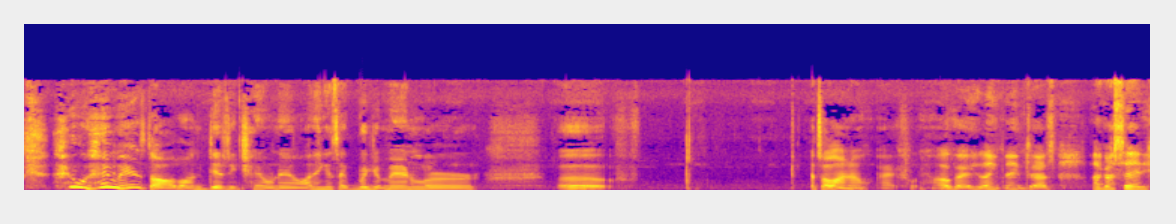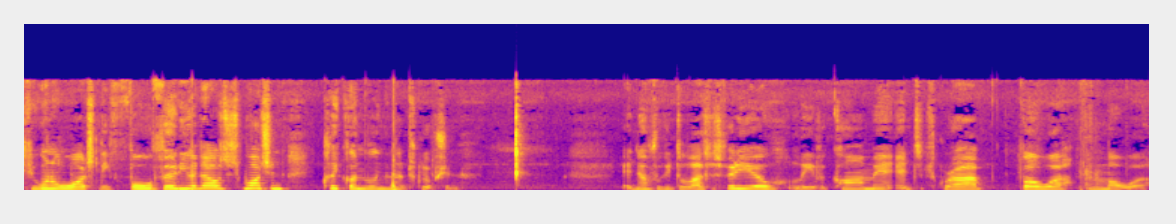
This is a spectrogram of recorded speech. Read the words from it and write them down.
who, who is all on Disney Channel now? I think it's like Bridget Mendler, uh, That's all I know, actually. Okay, thank, thanks, guys. Like I said, if you want to watch the full video that I was just watching, click on the link in the description. And don't forget to like this video, leave a comment, and subscribe for more.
